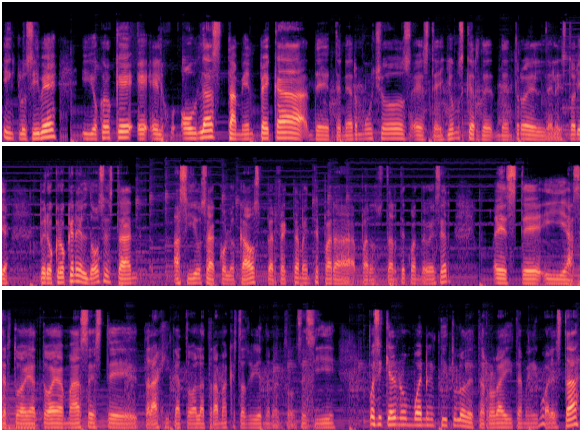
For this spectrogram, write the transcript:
inclusive, y yo creo que eh, el Outlast también peca de tener muchos este, jumpscares dentro de, de, la historia, pero creo que en el 2 están así, o sea, colocados perfectamente para, para asustarte cuando debe ser este y hacer todavía todavía más este trágica toda la trama que estás viviendo entonces sí pues si quieren un buen título de terror ahí también igual está.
